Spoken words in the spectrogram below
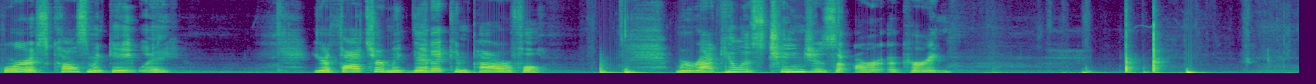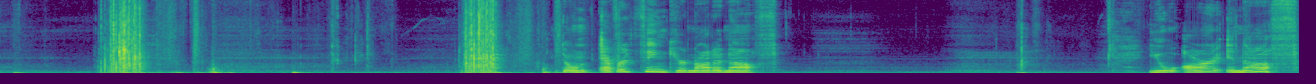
Horus, Cosmic Gateway. Your thoughts are magnetic and powerful. Miraculous changes are occurring. Don't ever think you're not enough. You are enough.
